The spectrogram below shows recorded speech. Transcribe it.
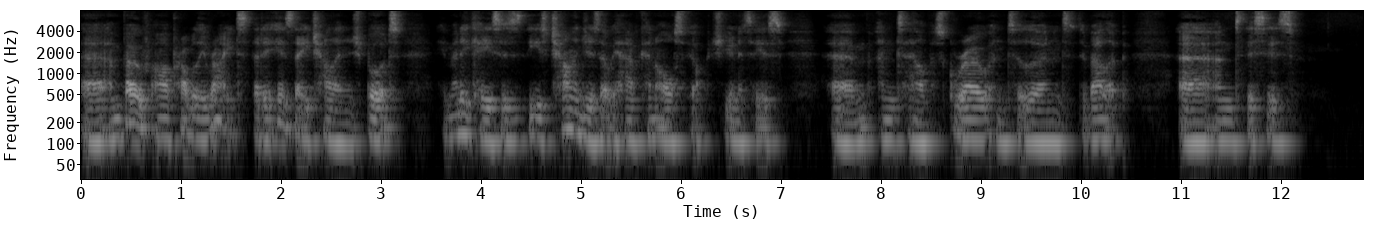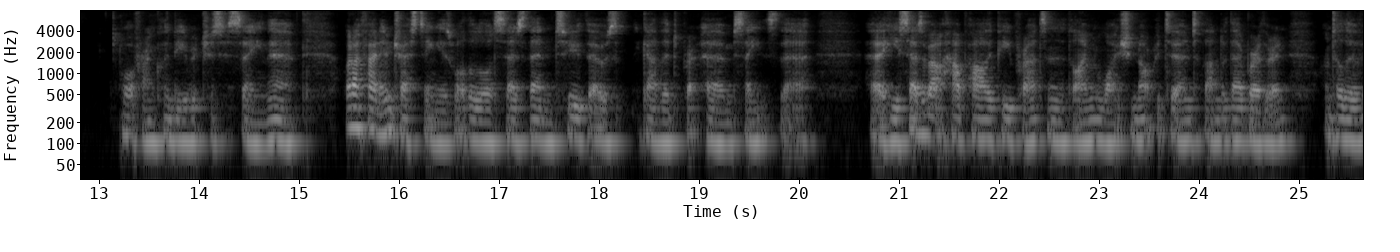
Uh, and both are probably right that it is a challenge, but in many cases, these challenges that we have can also be opportunities um, and to help us grow and to learn and to develop. Uh, and this is what Franklin D. Richards is saying there. What I find interesting is what the Lord says then to those gathered um, saints there. Uh, he says about how Parley P. Pratt and the Lyman Wight should not return to the land of their brethren until they've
